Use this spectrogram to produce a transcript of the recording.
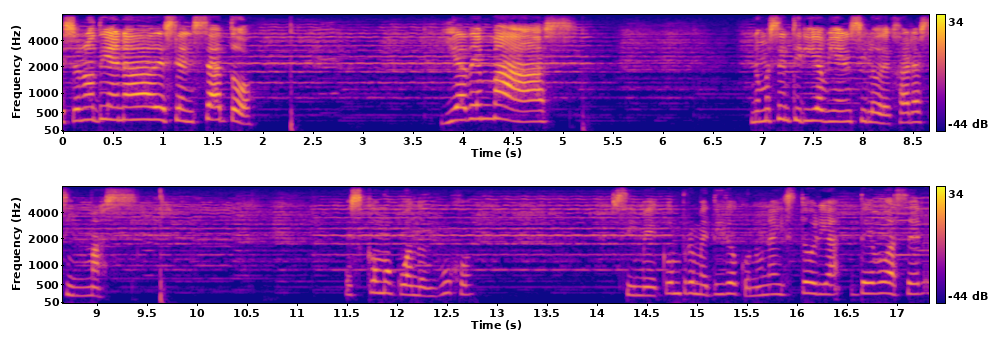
Eso no tiene nada de sensato. Y además, no me sentiría bien si lo dejara sin más. Es como cuando dibujo. Si me he comprometido con una historia, debo hacer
